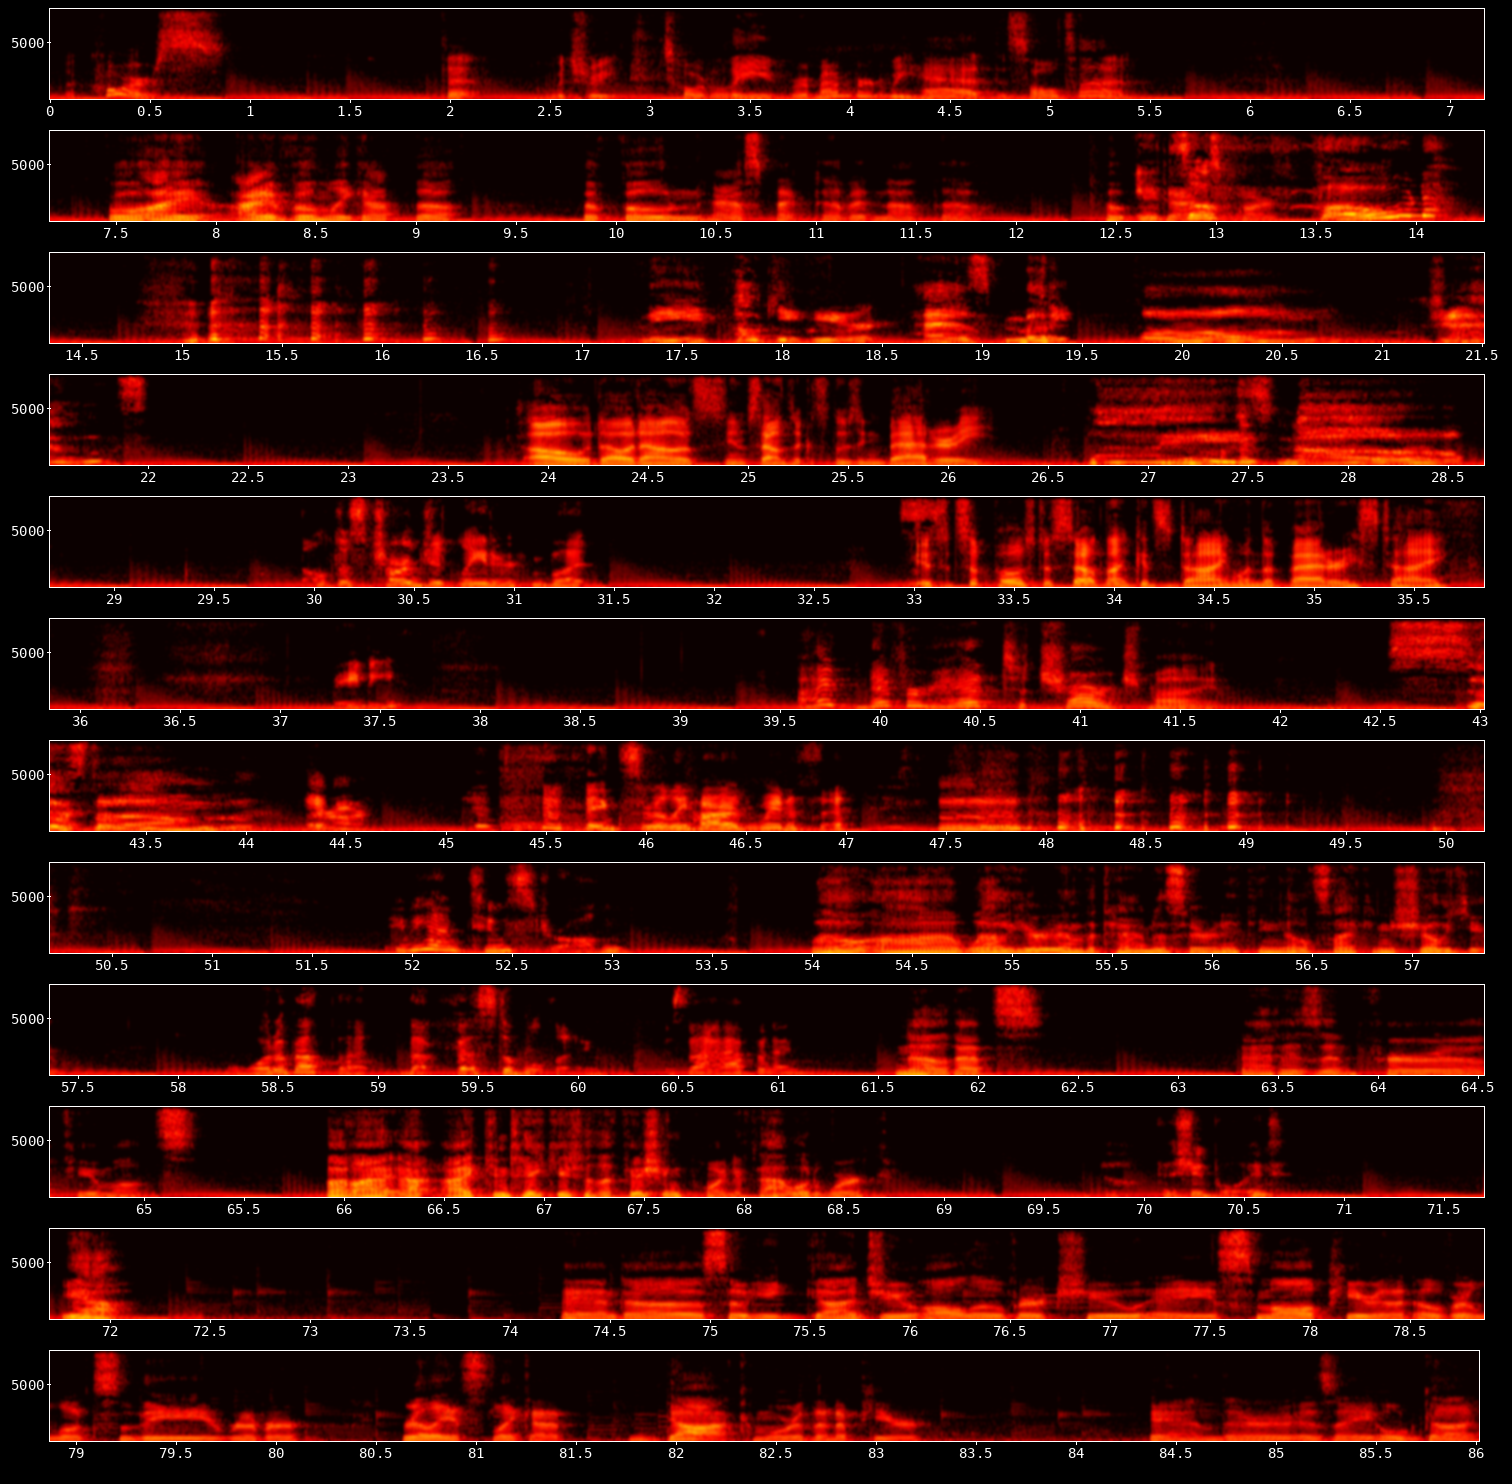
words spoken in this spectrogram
Of course. That which we totally remembered we had this whole time. Well, I I've only got the the phone aspect of it, not the It's a Pokédex part. phone? The Pokegear has many functions. Oh no, now it seems sounds like it's losing battery. Please, no. I'll just charge it later, but Is it supposed to sound like it's dying when the battery's dying? maybe. I've never had to charge mine. System error. Thinks really hard. Wait a sec. Hmm. Maybe I'm too strong. Well, uh, while you're in the town, is there anything else I can show you? What about that that festival thing? Is that happening? No, that's that isn't for a few months. But I, I I can take you to the fishing point if that would work. Fishing point. Yeah. And uh, so he guides you all over to a small pier that overlooks the river. Really, it's like a dock more than a pier. And there is a old guy.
